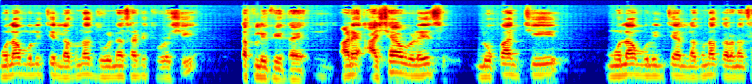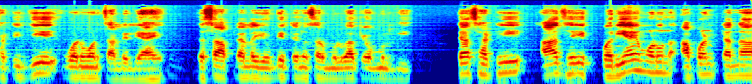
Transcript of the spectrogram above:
मुला मुलीचे लग्न जुळण्यासाठी थोडीशी तकलीफ येत आहे. आणि अशा वेळेस लोकांची मुला मुलींच्या लग्न करण्यासाठी जी वणवण चाललेली आहे जसं आपल्याला योग्यतेनुसार मुलगा किंवा मुलगी त्यासाठी आज हे एक पर्याय म्हणून आपण त्यांना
